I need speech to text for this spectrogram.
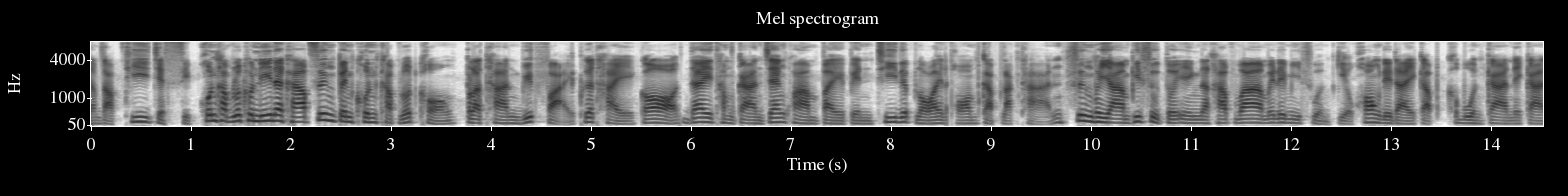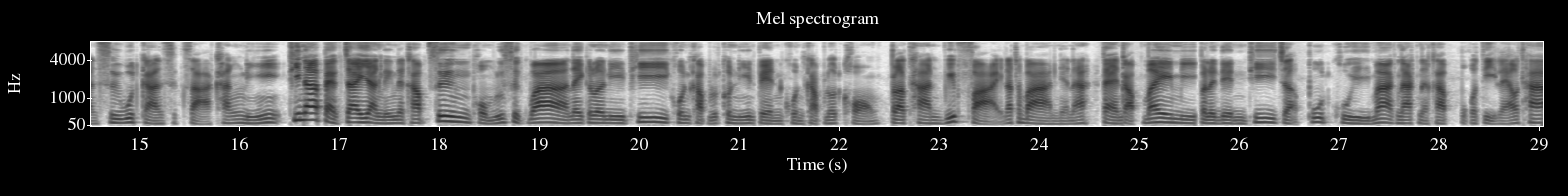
ลำดับที่ 70 คนขับรถคนนี้นะครับ ซึ่งเป็นคนขับรถของประธานวิปฝ่ายเพื่อไทยก็ได้ทำการแจ้งความไปเป็นที่เรียบร้อยพร้อมกับหลักฐาน ซึ่งพยายามพิสูจน์ตัวเองนะครับว่าไม่ได้มีส่วนเกี่ยวข้องใด ๆ กับขบวนการในการซื้อวุฒิการศึกษาครั้งนี้ ที่น่าแปลกใจอย่างหนึ่งนะครับ ซึ่งผมรู้สึกว่าในกรณีที่คนขับรถคนนี้เป็นคนขับรถของประธานวิปฝ่ายรัฐบาลเนี่ยนะแต่กลับไม่มีประเด็นที่จะพูดคุยมากนักนะครับ ปกติแล้วถ้า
